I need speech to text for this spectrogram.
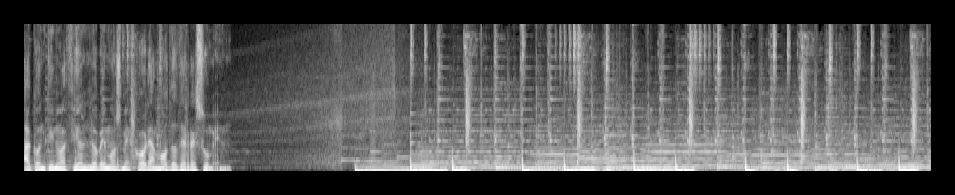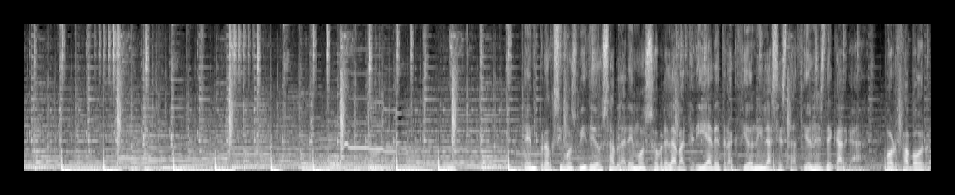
A continuación lo vemos mejor a modo de resumen. Próximos vídeos hablaremos sobre la batería de tracción y las estaciones de carga. Por favor,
